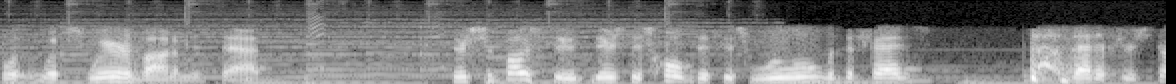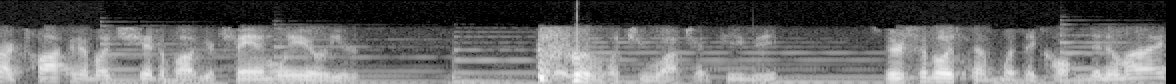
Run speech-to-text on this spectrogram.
But what's weird about them is that they're supposed to. There's this whole there's this rule with the feds that if you start talking about shit about your family or your what you watch on TV, they're supposed to what they call minimize.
